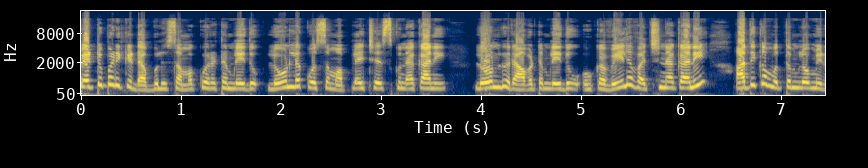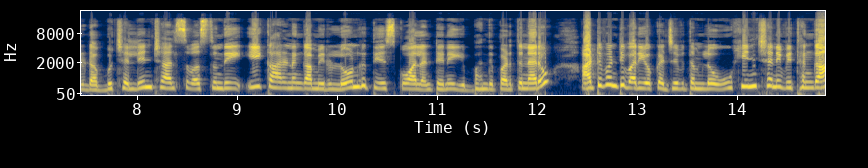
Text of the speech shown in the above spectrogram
పెట్టుబడికి డబ్బులు సమకూరటం లేదు. లోన్ల కోసం అప్లై చేసుకున్నా కానీ లోన్లు రావటం లేదు. ఒకవేళ వచ్చినా కానీ అధిక మొత్తంలో మీరు డబ్బు చెల్లించాల్సి వస్తుంది. ఈ కారణంగా మీరు లోన్లు తీసుకోవాలంటేనే ఇబ్బంది పడుతున్నారు. అటువంటి వారి యొక్క జీవితంలో ఊహించని విధంగా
